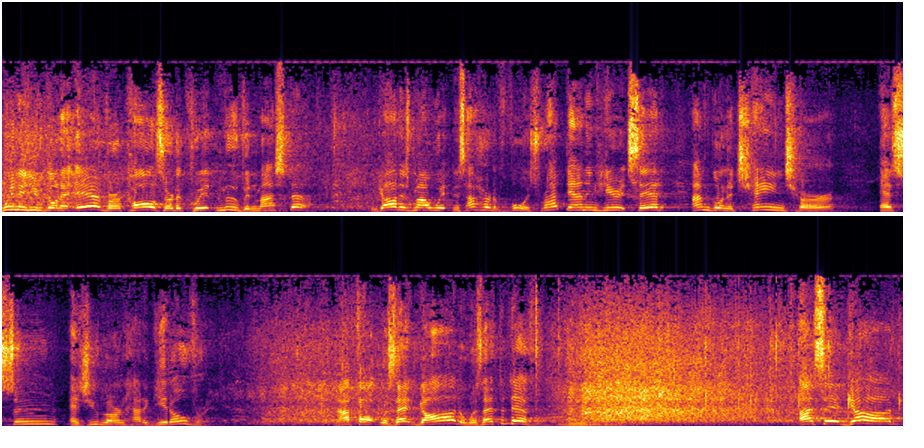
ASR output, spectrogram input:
When are you going to ever cause her to quit moving my stuff? God is my witness. I heard a voice right down in here. It said, I'm going to change her as soon as you learn how to get over it. And I thought, was that God or was that the devil? I said, God,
